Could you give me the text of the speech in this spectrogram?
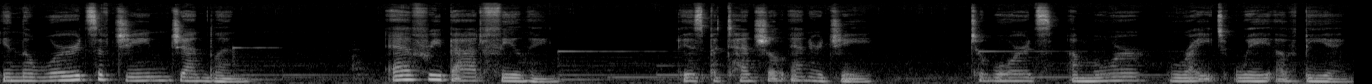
In the words of Jean Gendlin, every bad feeling is potential energy towards a more right way of being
